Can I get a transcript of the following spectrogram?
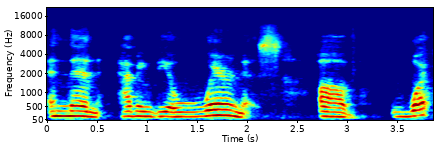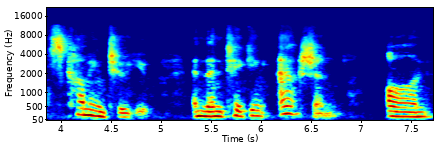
and then having the awareness of what's coming to you, and then taking action on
